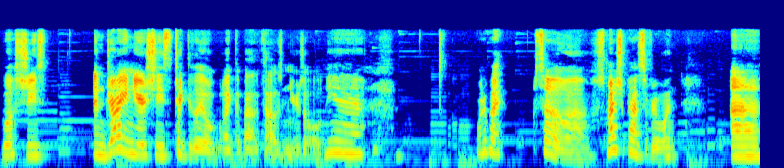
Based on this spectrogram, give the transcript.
well, she's in Dragon Years. She's technically like about a thousand years old. Yeah. What about so? Uh, smash or pass, everyone. Uh,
